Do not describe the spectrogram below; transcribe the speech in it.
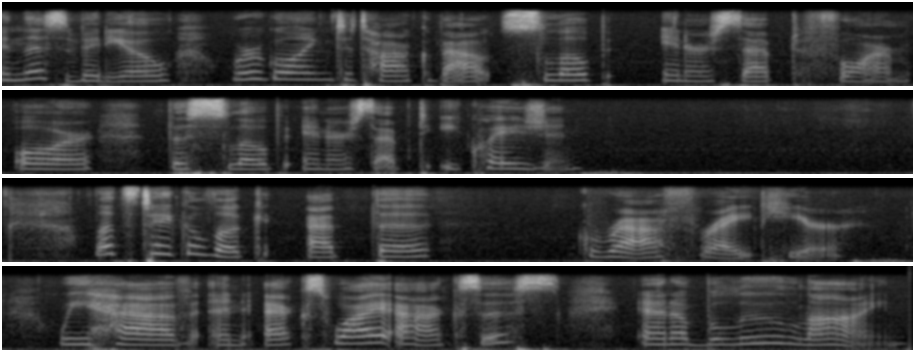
In this video, we're going to talk about slope-intercept form, or the slope-intercept equation. Let's take a look at the graph right here. We have an xy axis and a blue line.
